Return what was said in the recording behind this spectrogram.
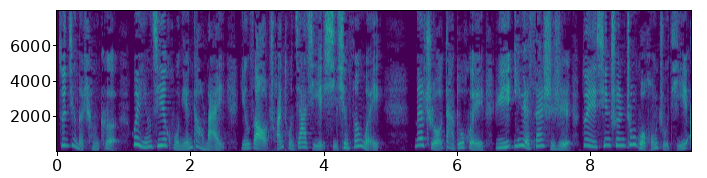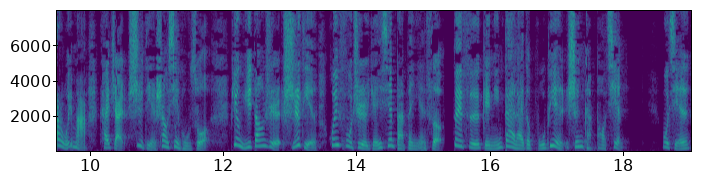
尊敬的乘客，为迎接虎年到来，营造传统佳节喜庆氛围，Metro 大都会于一月三十日对新春中国红主题二维码开展试点上线工作，并于当日十点恢复至原先版本颜色。对此给您带来的不便深感抱歉。目前，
